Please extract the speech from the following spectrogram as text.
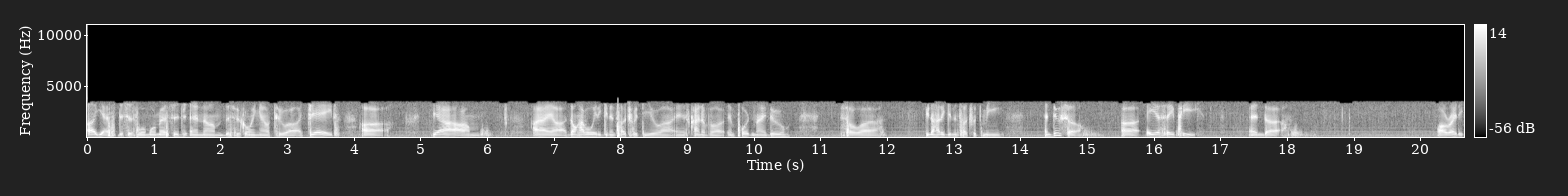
Uh, yes, this is one more message, and um, this is going out to uh, Jade. Uh, yeah, um, I uh, don't have a way to get in touch with you, uh, and it's kind of uh, important I do. So uh, you know how to get in touch with me, and do so uh, ASAP. And uh, already.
